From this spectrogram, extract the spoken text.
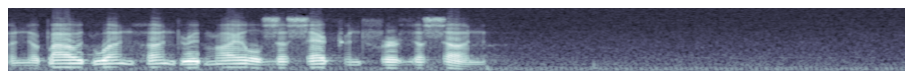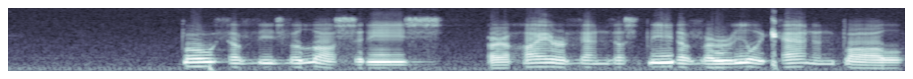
and about 100 miles a second for the Sun. Both of these velocities are higher than the speed of a real cannonball,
